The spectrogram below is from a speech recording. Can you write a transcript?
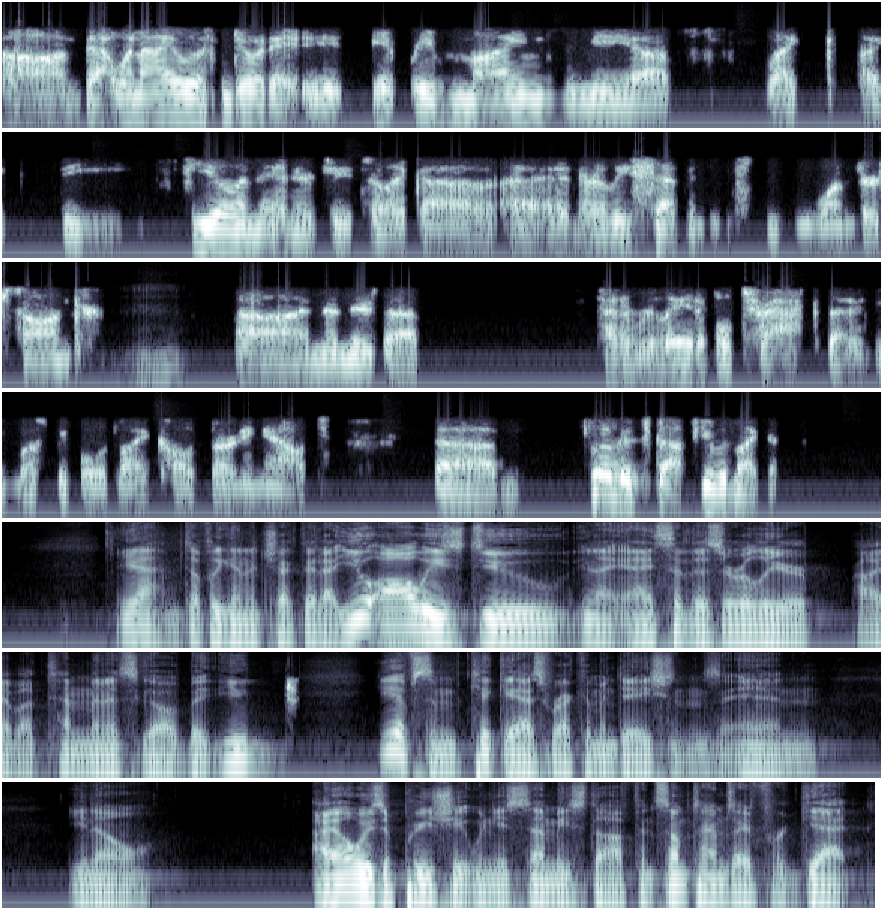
Um, that when I listen to it, it, it reminds me of like like the feel and energy to like a, a an early '70s Wonder song. Mm-hmm. Uh, and then there's a kind of relatable track that I think most people would like called "Burning Out." Um, it's real good stuff. You would like it. Yeah, I'm definitely going to check that out. You always do. You know, I said this earlier, probably about ten minutes ago, but you you have some kick-ass recommendations, and you know, I always appreciate when you send me stuff, and sometimes I forget,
